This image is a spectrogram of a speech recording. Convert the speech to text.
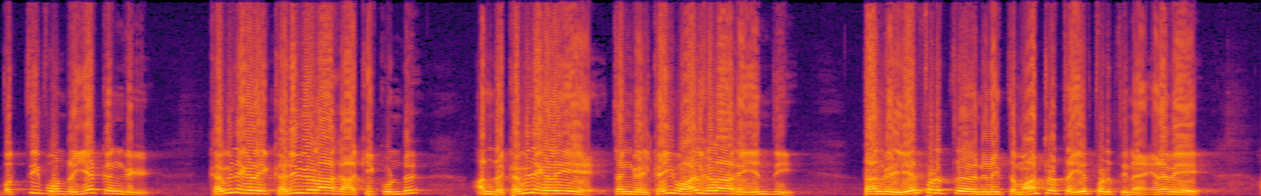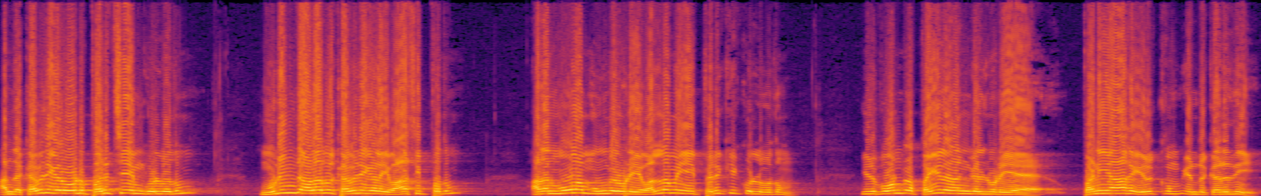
பக்தி போன்ற இயக்கங்கள் கவிதைகளை கருவிகளாக ஆக்கிக்கொண்டு அந்த கவிதைகளையே தங்கள் கைவாள்களாக ஏந்தி தாங்கள் ஏற்படுத்த நினைத்த மாற்றத்தை ஏற்படுத்தின. எனவே அந்த கவிதைகளோடு பரிச்சயம் கொள்வதும் முடிந்த அளவு கவிதைகளை வாசிப்பதும் அதன் மூலம் உங்களுடைய வல்லமையை பெருக்கிக் கொள்வதும் இது போன்ற பயிலரங்களினுடைய பணியாக இருக்கும் என்று கருதி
